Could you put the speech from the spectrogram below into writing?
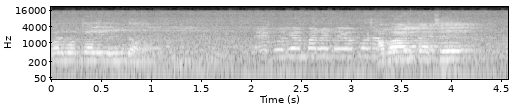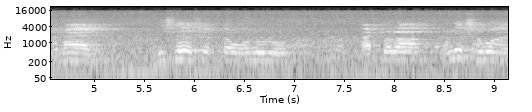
কর্মচারী বৃন্দ সবার কাছে আমার বিশেষ একটা অনুরোধ আপনারা অনেক সময়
